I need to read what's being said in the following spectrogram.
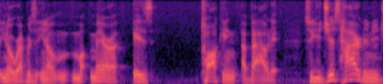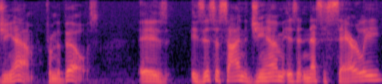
you know, represent, you know, M- Mara is talking about it. So you just hired a new GM from the Bills. Is is this a sign the GM isn't necessarily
